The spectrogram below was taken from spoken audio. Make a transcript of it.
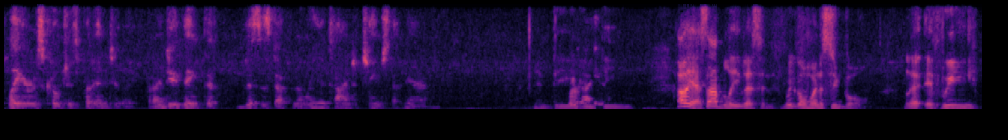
players, coaches put into it. But I do think that this is definitely a time to change that narrative. Indeed, indeed. Oh yes, I believe. Listen, we're gonna win a Super Bowl. If we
